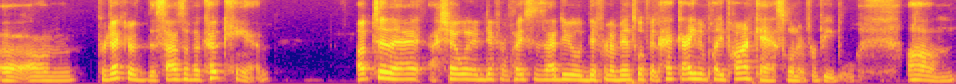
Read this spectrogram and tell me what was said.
a, a um, projector the size of a Coke can up to that, I show it in different places. I do different events with it. Heck, I even play podcasts on it for people. Um,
